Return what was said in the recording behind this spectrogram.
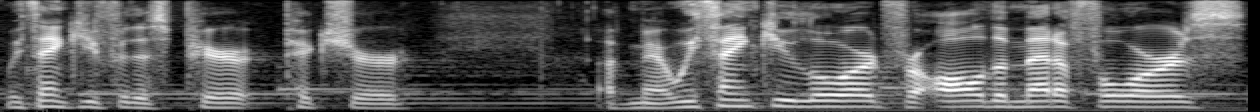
We thank you for this picture of Mary. We thank you, Lord, for all the metaphors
